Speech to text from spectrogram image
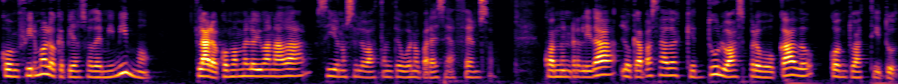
confirmo lo que pienso de mí mismo. Claro, ¿cómo me lo iban a dar si yo no soy lo bastante bueno para ese ascenso? Cuando en realidad lo que ha pasado es que tú lo has provocado con tu actitud.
